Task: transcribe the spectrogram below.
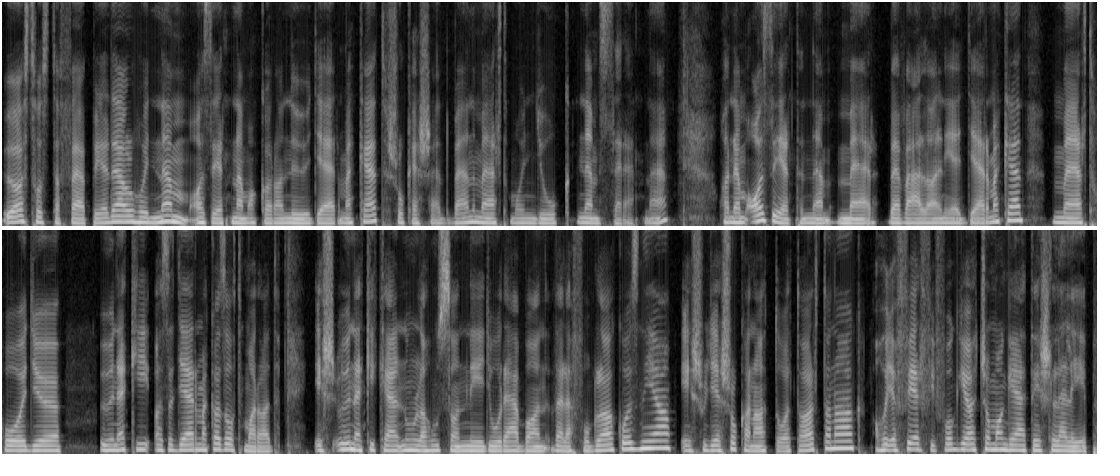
ő azt hozta fel például, hogy nem azért nem akar a nő gyermeket sok esetben, mert mondjuk nem szeretne, hanem azért nem mer bevállalni egy gyermeket, mert hogy ő neki az a gyermek az ott marad, és ő neki kell 0-24 órában vele foglalkoznia, és ugye sokan attól tartanak, hogy a férfi fogja a csomagját és lelép,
